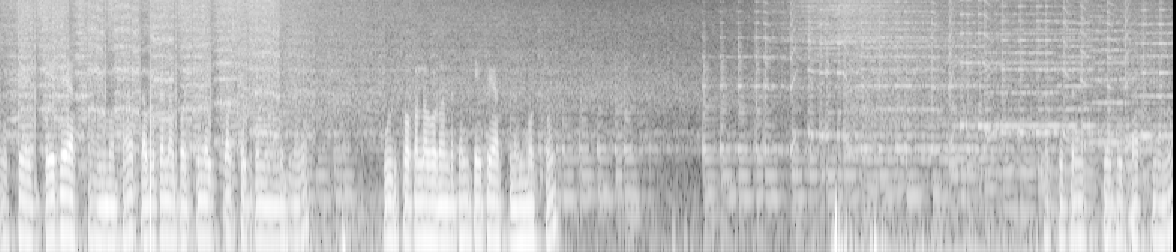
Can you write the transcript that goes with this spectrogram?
ఓకే టేప్ వేస్తాను అనమాట గబకన్నా పట్టుకున్న ప్లగ్ కదా? ఊడిపోకుండా కూడా ఉంటుందని టేప్ వేస్తున్నాను మొత్తం. టేప్ వేస్తున్నాను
